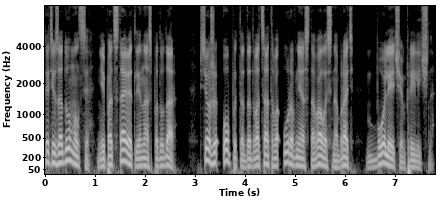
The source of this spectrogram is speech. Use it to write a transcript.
хоть и задумался, не подставят ли нас под удар. Все же опыта до 20 уровня оставалось набрать более чем прилично.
